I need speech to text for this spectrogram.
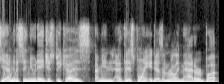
Yeah, I'm going to say New Day just because, I mean, at this point, it doesn't really matter, but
